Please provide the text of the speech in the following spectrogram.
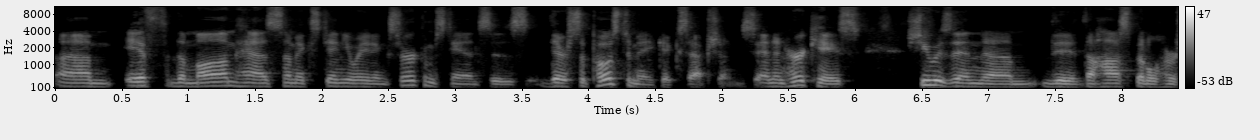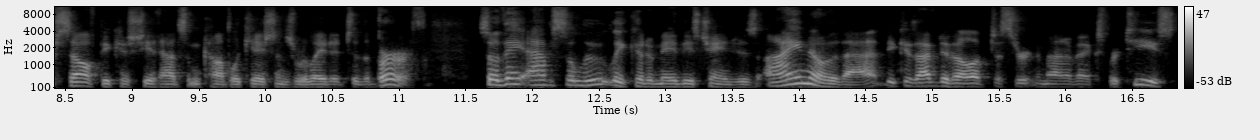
um, if the mom has some extenuating circumstances, they're supposed to make exceptions. And in her case, she was in um, the, the hospital herself because she had had some complications related to the birth. So they absolutely could have made these changes. I know that because I've developed a certain amount of expertise,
